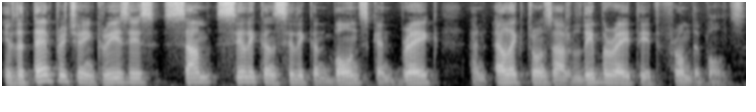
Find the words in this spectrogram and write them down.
If the temperature increases, some silicon-silicon bonds can break and electrons are liberated from the bonds.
